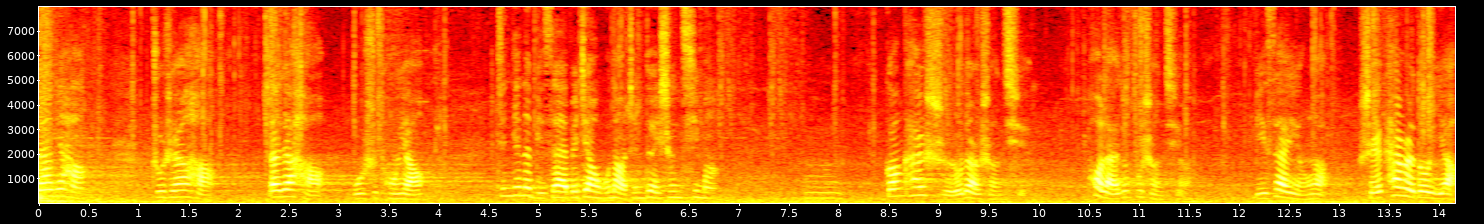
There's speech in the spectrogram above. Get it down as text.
童瑶你好，主持人好，大家好，我是童瑶。今天的比赛被这样无脑针对，生气吗？嗯，刚开始有点生气，后来就不生气了。比赛赢了，谁 carry 都一样。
